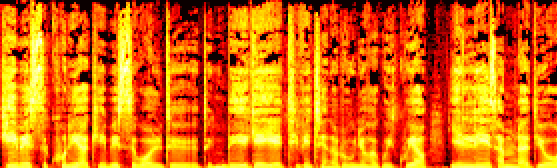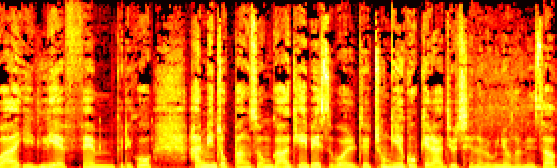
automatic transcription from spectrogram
KBS 코리아, KBS 월드 등 4개의 TV 채널을 운영하고 있고요. 123 라디오와 12FM, 그리고 한민족 방송과 KBS 월드 총 7개 라디오 채널을 운영하면서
